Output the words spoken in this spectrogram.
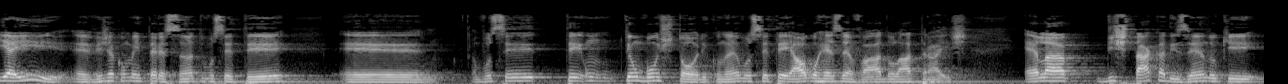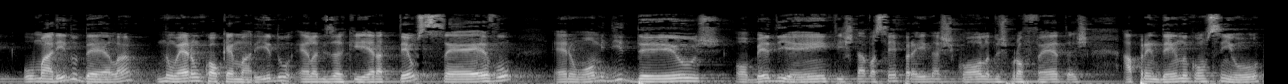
E aí, é, veja como é interessante você ter é, você ter um, ter um bom histórico, né? Você ter algo reservado lá atrás. Ela destaca dizendo que o marido dela não era um qualquer marido, ela diz aqui, era teu servo, era um homem de Deus, obediente, estava sempre aí na escola dos profetas, aprendendo com o Senhor.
